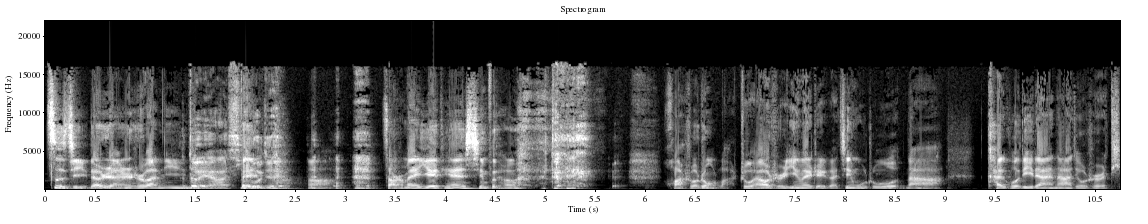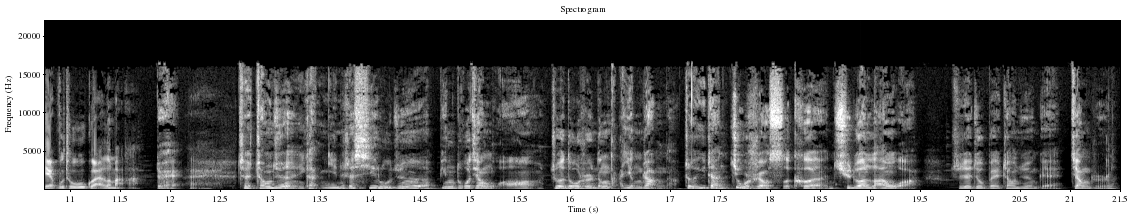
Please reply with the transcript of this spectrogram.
自己的人是吧？你对呀、西路军啊，早上卖爷田心不疼。对，话说重了，主要是因为这个金兀术那开阔地带，那就是铁不图拐子马。对，哎，这张俊，你看你这西路军啊兵多将广，这都是能打硬仗的。这一战就是要死磕的，你曲端拦我，直接就被张俊给降职了。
